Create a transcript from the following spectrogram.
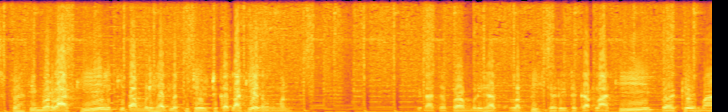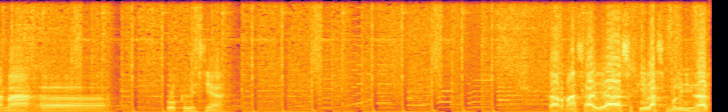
sebelah timur lagi. Kita melihat lebih dari dekat lagi ya teman-teman kita coba melihat lebih dari dekat lagi bagaimana uh, progresnya. Karena saya sekilas melihat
